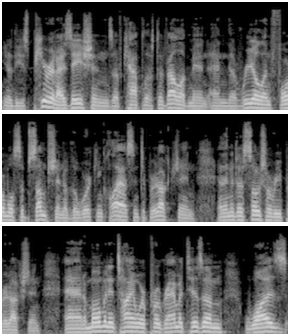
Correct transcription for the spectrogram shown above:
you know these periodizations of capitalist development and the real and formal subsumption of the working class into production and then into social reproduction. And a moment in time where programmatism was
